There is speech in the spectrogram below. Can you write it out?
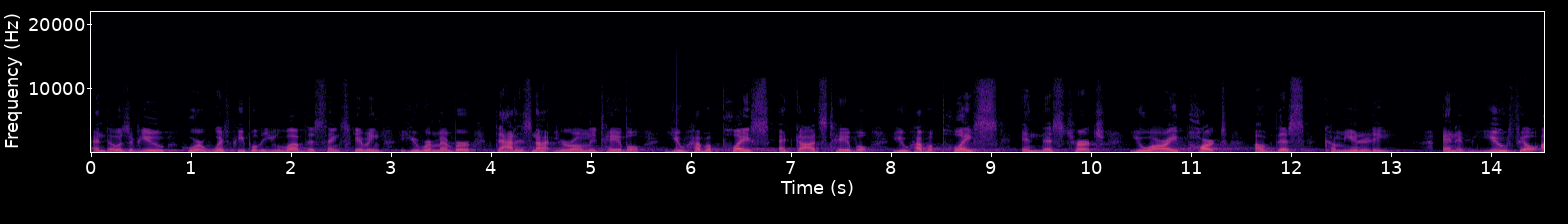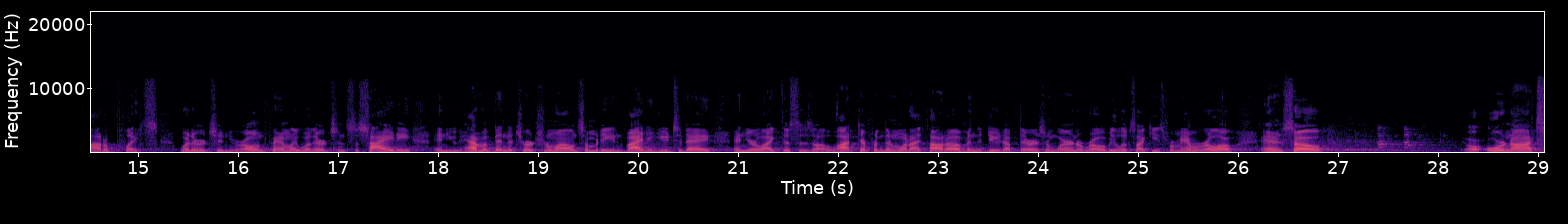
And those of you who are with people that you love this Thanksgiving, you remember that is not your only table. You have a place at God's table. You have a place in this church. You are a part of this community. And if you feel out of place, whether it's in your own family, whether it's in society, and you haven't been to church in a while, and somebody invited you today, and you're like, this is a lot different than what I thought of, and the dude up there isn't wearing a robe, he looks like he's from Amarillo, and so, or, or not,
